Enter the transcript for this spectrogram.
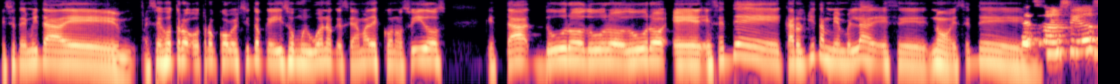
Ese temita de, ese es otro, otro covercito que hizo muy bueno que se llama Desconocidos que está duro, duro, duro. Eh, ese es de Carol G también, ¿verdad? Ese, no, ese es de... Desconocidos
